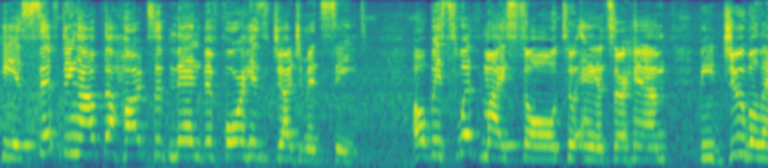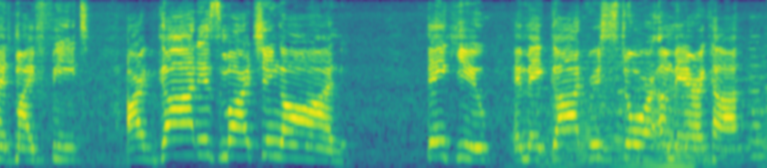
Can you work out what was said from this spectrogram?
He is sifting out the hearts of men before his judgment seat. Oh, be swift, my soul, to answer him. Be jubilant, my feet. Our God is marching on. Thank you, and may God restore America.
